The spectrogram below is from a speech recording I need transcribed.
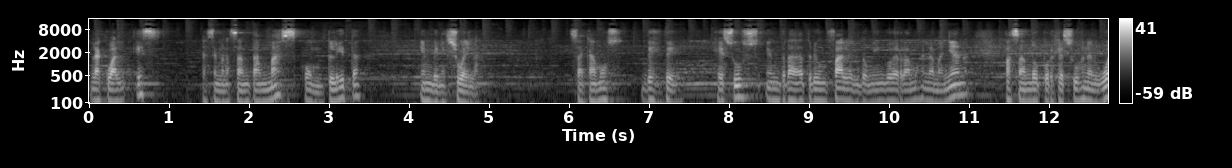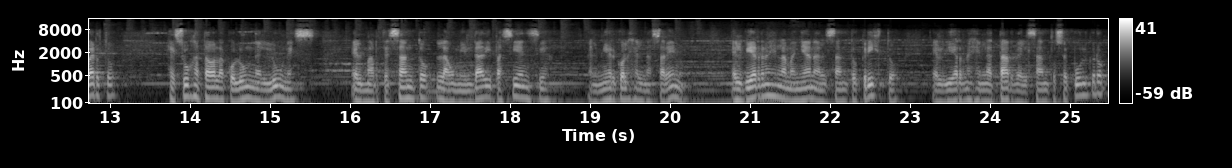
la cual es la Semana Santa más completa en Venezuela. Sacamos desde Jesús entrada triunfal el domingo de Ramos en la mañana, pasando por Jesús en el huerto, Jesús atado a la columna el lunes, el martes santo la humildad y paciencia, el miércoles el Nazareno, el viernes en la mañana el Santo Cristo, el viernes en la tarde el Santo Sepulcro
